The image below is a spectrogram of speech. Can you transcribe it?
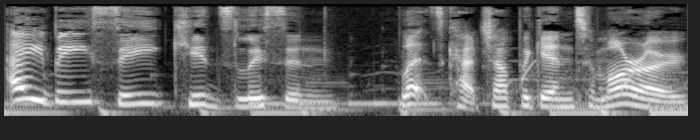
ABC Kids Listen. Let's catch up again tomorrow.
